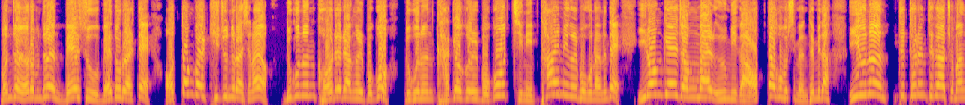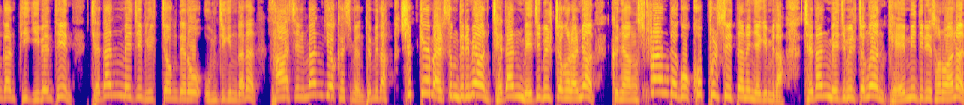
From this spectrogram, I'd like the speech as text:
먼저 여러분들은 매수, 매도를 할 때 어떤 걸 기준으로 하시나요? 누구는 거래량을 보고 누구는 가격을 보고 진입 타이밍을 보고 나는데 이런 게 정말 의미가 없다고 보시면 됩니다. 이유는 비트 토렌트가 조만간 빅 이벤트인 재단 매집 일정대로 움직인다는 사실만 기억하시면 됩니다. 쉽게 말씀드리면 재단 매집 일정을 알면 그냥 술안 대고 코풀 수 있다는 얘기입니다. 재단 매집 일정은 개미들이 선호하는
